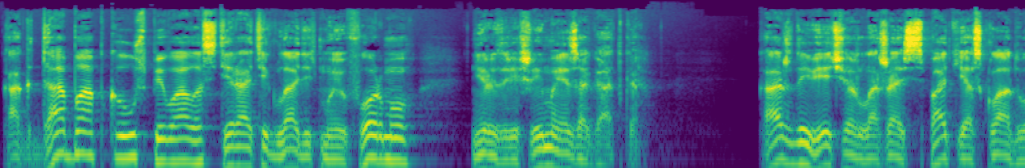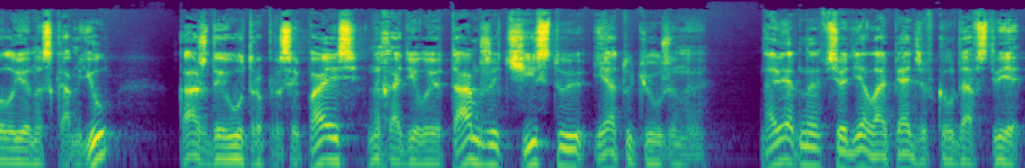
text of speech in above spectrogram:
Когда бабка успевала стирать и гладить мою форму, неразрешимая загадка. Каждый вечер, ложась спать, я складывал ее на скамью, каждое утро просыпаясь, находил ее там же, чистую и отутюженную. Наверное, все дело опять же в колдовстве.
